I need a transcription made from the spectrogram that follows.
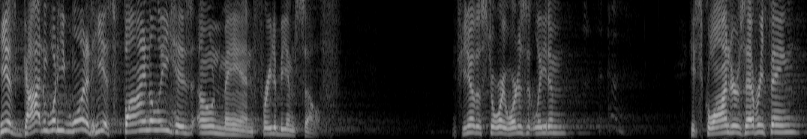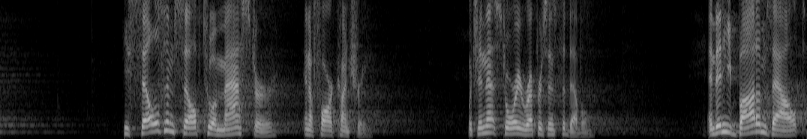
he has gotten what he wanted. He is finally his own man, free to be himself. If you know the story, where does it lead him? He squanders everything. He sells himself to a master in a far country which in that story represents the devil. And then he bottoms out,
